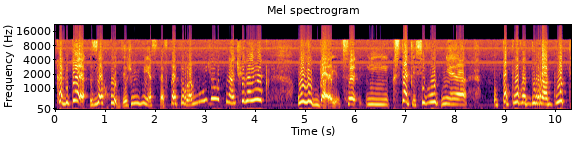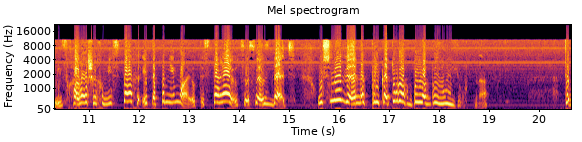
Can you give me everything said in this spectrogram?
Когда заходишь в место, в котором уютно, человек улыбается. И, кстати, сегодня по поводу работы в хороших местах это понимают и стараются создать условия, при которых было бы уютно. Так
